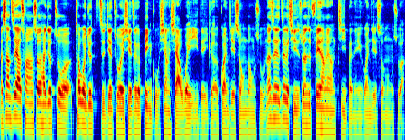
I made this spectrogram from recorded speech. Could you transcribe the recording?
那上这条床的时候，他就做透过就直接做一些这个髌骨向下位移的一个关节松动术。那这个这个其实算是非常非常基本的一个关节松动术啊，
